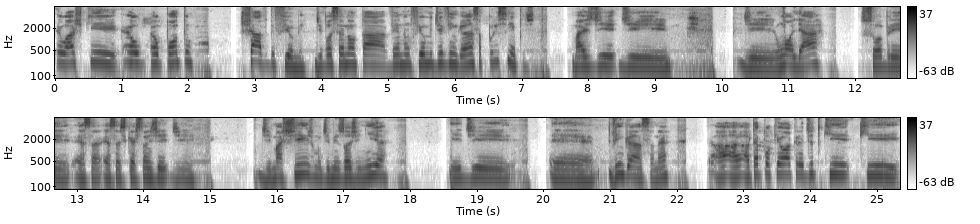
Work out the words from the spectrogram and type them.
eu acho que é o, é o ponto chave do filme, de você não estar tá vendo um filme de vingança pura e simples, mas de, de, de um olhar sobre essa, essas questões de, de, de machismo, de misoginia e de é, vingança, né? Até porque eu acredito que, que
